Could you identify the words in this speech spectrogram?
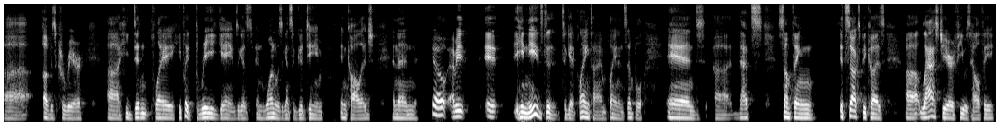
uh, of his career, uh, he didn't play. He played three games against, and one was against a good team in college. And then, you know, I mean, it. He needs to to get playing time, plain and simple. And uh, that's something. It sucks because uh, last year, if he was healthy,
